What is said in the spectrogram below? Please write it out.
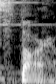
star.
